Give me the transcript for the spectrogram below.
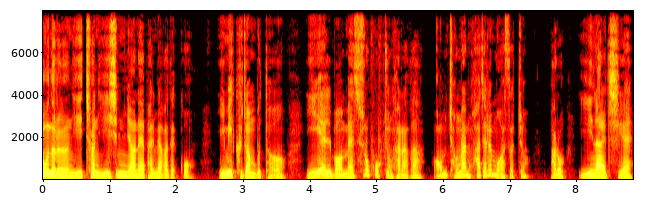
오늘은 2020년에 발매가 됐고 이미 그 전부터 이 앨범의 수록곡 중 하나가 엄청난 화제를 모았었죠. 바로 이날치의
